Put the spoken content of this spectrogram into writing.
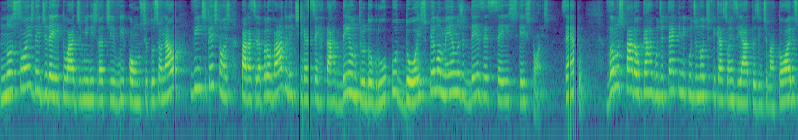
noções de direito administrativo e constitucional, 20 questões. Para ser aprovado, ele tinha que acertar dentro do grupo 2, pelo menos 16 questões, certo? Vamos para o cargo de técnico de notificações e atos intimatórios,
